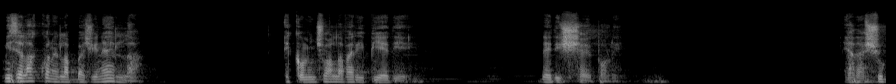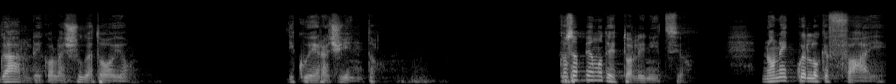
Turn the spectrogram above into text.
Mise l'acqua nella bacinella e cominciò a lavare i piedi dei discepoli e ad asciugarli con l'asciugatoio di cui era cinto. Cosa abbiamo detto all'inizio? Non è quello che fai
